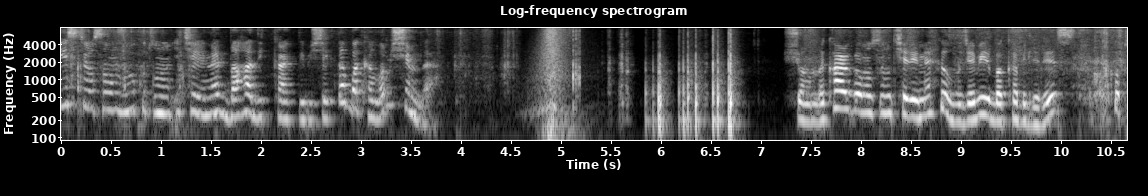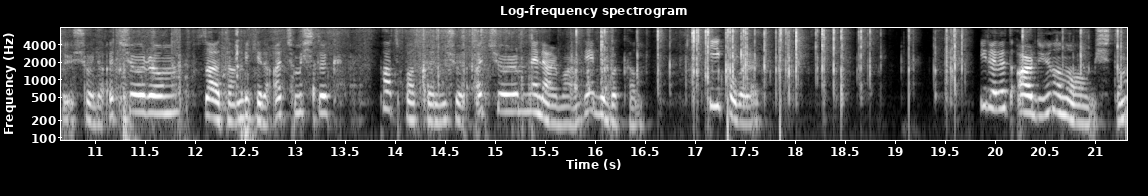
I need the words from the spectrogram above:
İstiyorsanız bu kutunun içeriğine daha dikkatli bir şekilde bakalım şimdi. Şu anda kargomuzun içeriğine hızlıca bir bakabiliriz. Kutuyu şöyle açıyorum. Zaten bir kere açmıştık. Pat patlarını şöyle açıyorum. Neler var diye bir bakalım. İlk olarak bir adet Arduino Nano almıştım.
